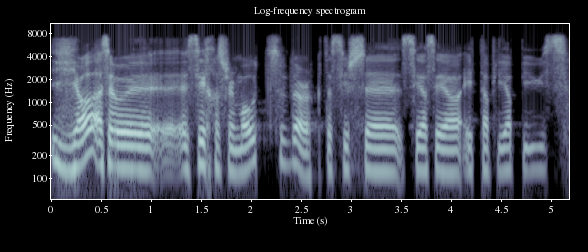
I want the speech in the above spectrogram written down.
Ja, also äh, sicher das Remote Work, das ist äh, sehr, sehr etabliert bei uns.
